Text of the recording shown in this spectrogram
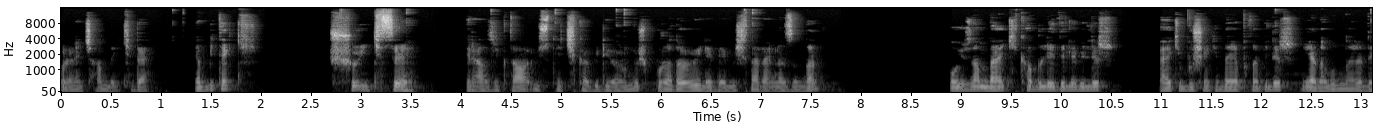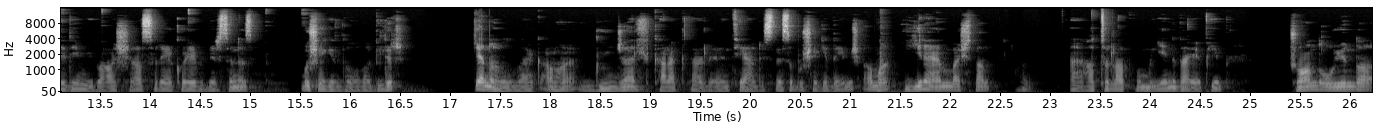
Kurrenchan da 2'de. Ya bir tek şu ikisi birazcık daha üste çıkabiliyormuş. Burada öyle demişler en azından. O yüzden belki kabul edilebilir. Belki bu şekilde yapılabilir. Ya da bunları dediğim gibi aşağı sıraya koyabilirsiniz. Bu şekilde olabilir. Genel olarak ama güncel karakterlerin tier listesi bu şekildeymiş. Ama yine en baştan yani hatırlatmamı yeniden yapayım. Şu anda oyunda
